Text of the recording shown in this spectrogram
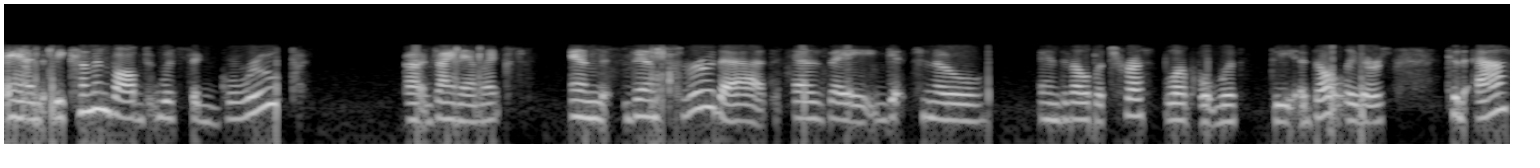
and become involved with the group uh, dynamics and then through that as they get to know and develop a trust level with the adult leaders could ask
